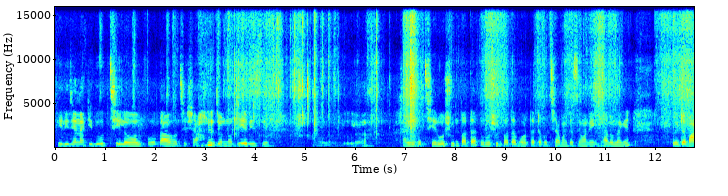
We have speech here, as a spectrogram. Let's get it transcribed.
ফ্রিজে নাকি দুধ ছিল অল্প, তাও হচ্ছে শাওনের জন্য দিয়ে দিছে। আর এই হচ্ছে রসুন পাতা। তো রসুন পাতা ভর্তাটা হচ্ছে আমার কাছে অনেক ভালো লাগে। তো এটা মা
